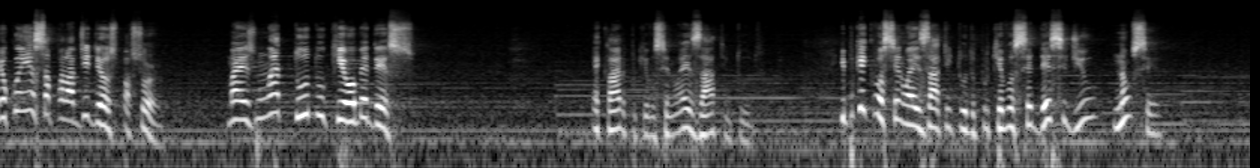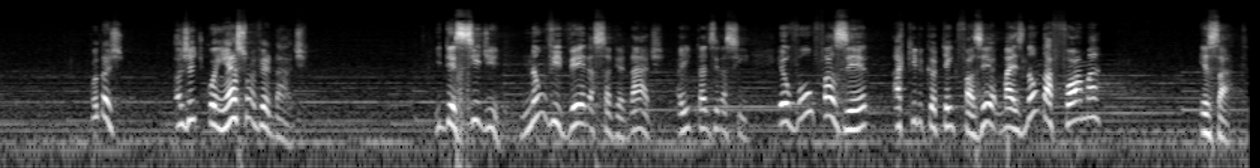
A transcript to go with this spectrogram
eu conheço a palavra de Deus, pastor, mas não é tudo que eu obedeço. É claro, porque você não é exato em tudo. E por que, que você não é exato em tudo? Porque você decidiu não ser. Quando a gente conhece uma verdade e decide não viver essa verdade, a gente está dizendo assim: eu vou fazer aquilo que eu tenho que fazer, mas não da forma exata.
